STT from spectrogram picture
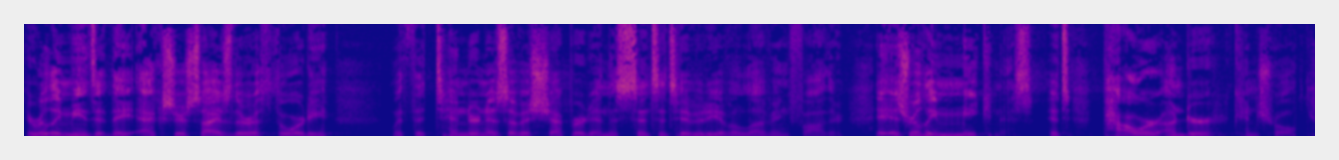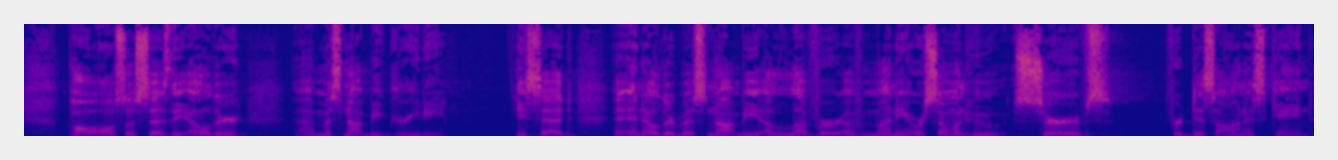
It really means that they exercise their authority with the tenderness of a shepherd and the sensitivity of a loving father. It's really meekness, it's power under control. Paul also says the elder uh, must not be greedy. He said an elder must not be a lover of money or someone who serves for dishonest gain.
